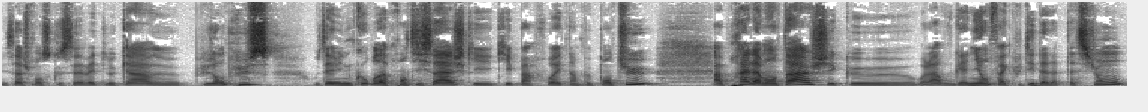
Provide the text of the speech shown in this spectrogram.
et ça je pense que ça va être le cas de plus en plus, vous avez une courbe d'apprentissage qui, qui parfois est un peu pentue. Après, l'avantage c'est que voilà, vous gagnez en faculté d'adaptation,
